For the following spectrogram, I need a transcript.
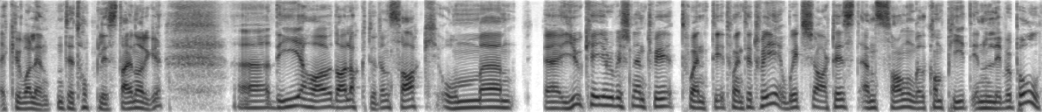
ekvivalenten til topplista i Norge. De har jo da lagt ut en sak om UK Eurovision Entry 2023. Which artist and song will compete in Liverpool?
